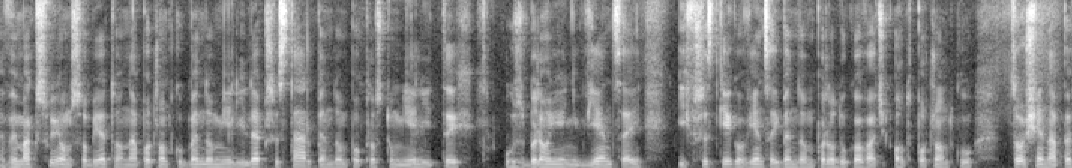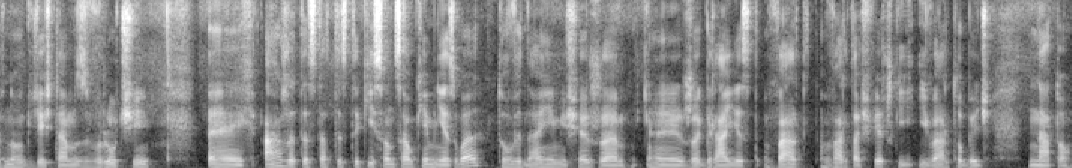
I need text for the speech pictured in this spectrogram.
wymaksują sobie, to na początku będą mieli lepszy start, będą po prostu mieli tych uzbrojeń więcej i wszystkiego więcej będą produkować od początku, co się na pewno gdzieś tam zwróci a że te statystyki są całkiem niezłe, to wydaje mi się, że, e, że gra jest wart, warta świeczki i warto być na to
